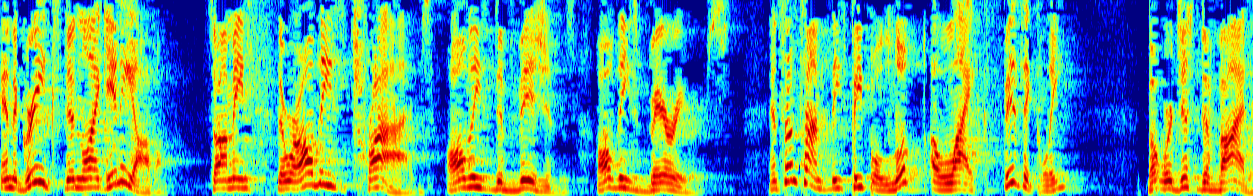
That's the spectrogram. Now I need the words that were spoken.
and the Greeks didn't like any of them. So, I mean, there were all these tribes, all these divisions, all these barriers. And sometimes these people looked alike physically, but were just divided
